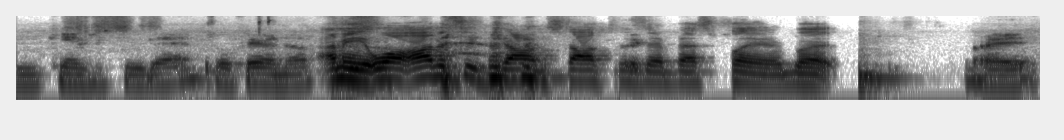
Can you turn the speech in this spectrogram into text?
you can't just do that. So fair enough. I mean, well, obviously John Stockton's their best player, but right?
